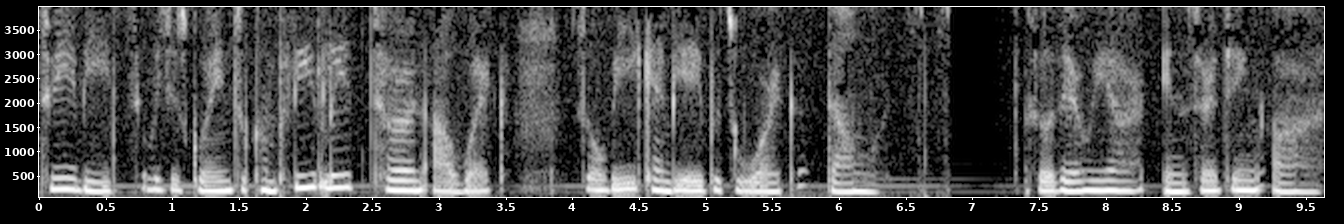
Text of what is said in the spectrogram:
three beads which is going to completely turn our work so we can be able to work downwards. So there we are inserting our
